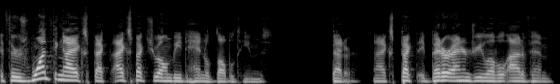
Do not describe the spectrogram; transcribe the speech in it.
if there's one thing I expect, I expect Joel Embiid to handle double teams better. And I expect a better energy level out of him.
